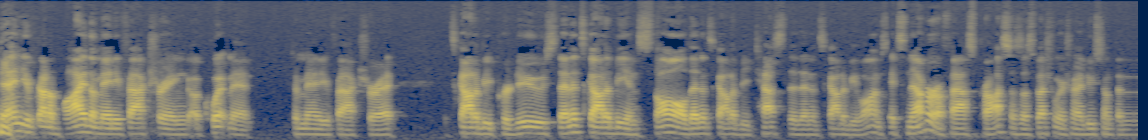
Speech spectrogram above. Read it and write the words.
then you've got to buy the manufacturing equipment to manufacture it. It's got to be produced. Then it's got to be installed. Then it's got to be tested. Then it's got to be launched. It's never a fast process, especially when you're trying to do something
